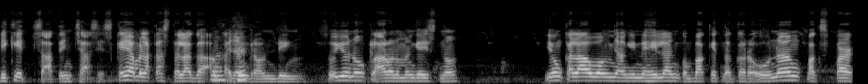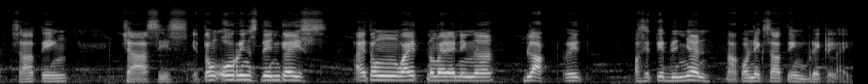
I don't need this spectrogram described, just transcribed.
dikit sa ating chassis. Kaya malakas talaga ang kanyang grounding. So yun no, klaro naman guys no. Yung kalawang niya ang dahilan kung bakit nagkaroon ng pag-spark sa ating chassis. Itong orange din guys, ay itong white na may lining na black, red, positive din yan, na-connect sa ating brake light.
